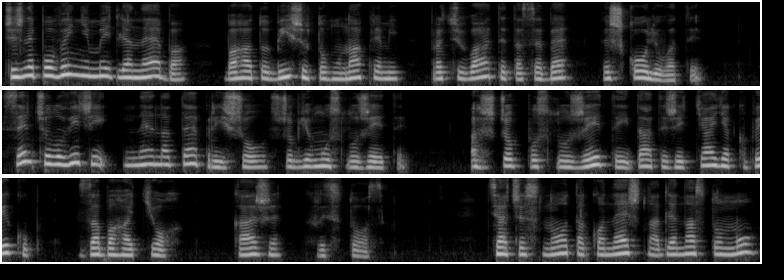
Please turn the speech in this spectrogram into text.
Чи ж не повинні ми для неба багато більше в тому напрямі працювати та себе вишколювати? Син чоловічий не на те прийшов, щоб йому служити, а щоб послужити і дати життя як викуп за багатьох, каже Христос. Ця чеснота конечна для нас тому,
